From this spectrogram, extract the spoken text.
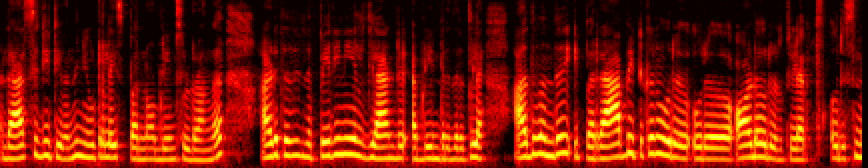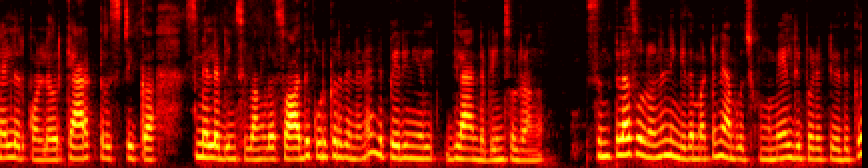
அந்த ஆசிடிட்டி வந்து நியூட்ரலைஸ் பண்ணும் அப்படின்னு சொல்கிறாங்க அடுத்தது இந்த பெரினியல் கிளாண்டு அப்படின்றது இருக்குல்ல அது வந்து இப்போ ரேபிட்டுக்குன்னு ஒரு ஒரு ஆர்டர் இருக்குல்ல ஒரு ஸ்மெல் இருக்கும்ல ஒரு கேரக்டரிஸ்டிக் ஸ்மெல் அப்படின்னு சொல்லுவாங்கள்ல ஸோ அது கொடுக்குறது என்னென்னா இந்த பெரினியல் கிளாண்ட் அப்படின்னு சொல்கிறாங்க சிம்பிளாக சொல்லணும்னா நீங்கள் இதை மட்டும் ஞாபகம் வச்சுக்கோங்க. மேல் ரிப்ரொடக்டிவ் இதுக்கு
